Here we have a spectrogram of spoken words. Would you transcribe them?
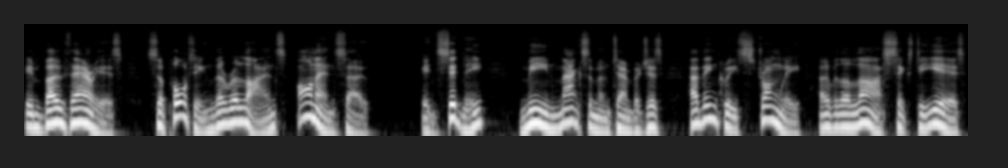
in both areas, supporting the reliance on ENSO. In Sydney, mean maximum temperatures have increased strongly over the last 60 years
